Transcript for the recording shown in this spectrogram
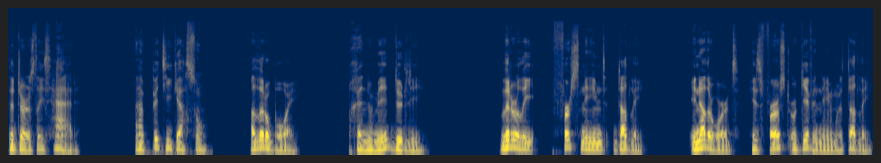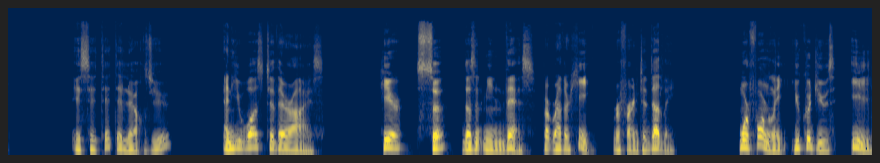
the Dursleys had, un petit garçon, a little boy, prénommé Dudley. Literally, first named Dudley. In other words, his first or given name was Dudley. Et c'était à leurs yeux, and he was to their eyes. Here, ce doesn't mean this, but rather he, referring to Dudley. More formally, you could use il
